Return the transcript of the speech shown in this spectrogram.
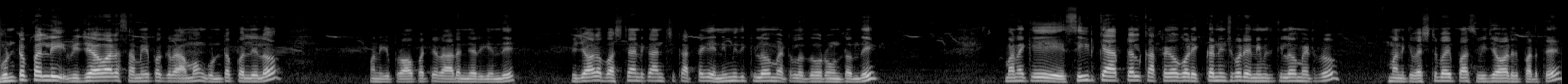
గుంటపల్లి విజయవాడ సమీప గ్రామం గుంటపల్లిలో మనకి ప్రాపర్టీ రావడం జరిగింది. విజయవాడ బస్ స్టాండ్ కాంచి కరెక్ట్గా ఎనిమిది కిలోమీటర్ల దూరం ఉంటుంది. మనకి సీడ్ క్యాపిటల్ కరెక్ట్గా కూడా ఇక్కడి నుంచి కూడా ఎనిమిది కిలోమీటరు మనకి వెస్ట్ బైపాస్ విజయవాడ పడితే.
